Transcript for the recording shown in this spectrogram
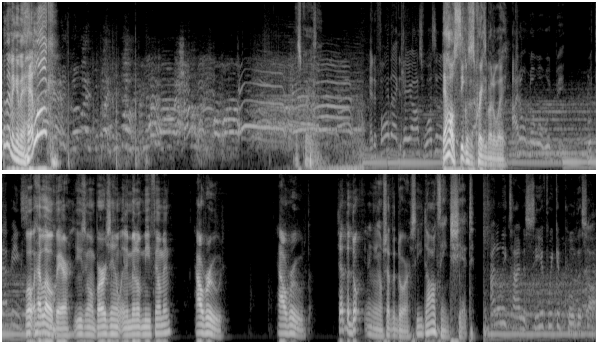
Put that nigga in a headlock? That's crazy. And if all that chaos wasn't That whole sequence is crazy, by the way. I don't know what would be. With that being said, Well, hello, Bear. You just gonna barge in in the middle of me filming? How rude. How rude. Shut the door. You ain't gonna shut the door. See, dogs ain't shit. finally time to see if we could pull this off.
